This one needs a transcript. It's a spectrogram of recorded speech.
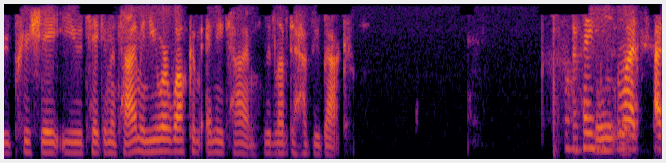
we appreciate you taking the time. And you are welcome anytime. We'd love to have you back. Well, thank you so much. I,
